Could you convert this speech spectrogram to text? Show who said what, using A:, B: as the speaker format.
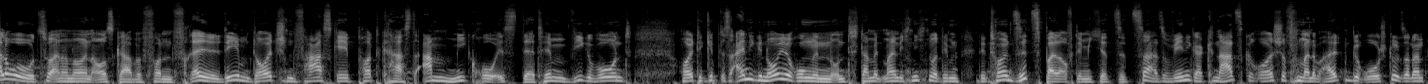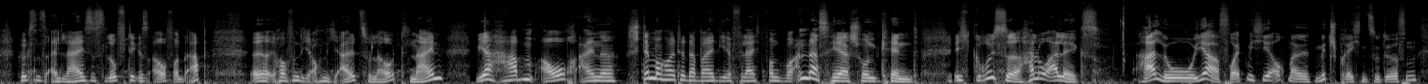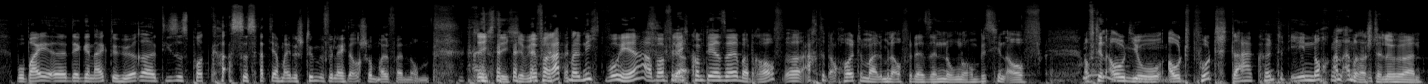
A: Hallo zu einer neuen Ausgabe von Frell, dem deutschen Farscape Podcast. Am Mikro ist der Tim, wie gewohnt. Heute gibt es einige Neuerungen und damit meine ich nicht nur den, den tollen Sitzball, auf dem ich jetzt sitze, also weniger Knarzgeräusche von meinem alten Bürostuhl, sondern höchstens ein leises, luftiges Auf und Ab. Äh, hoffentlich auch nicht allzu laut. Nein, wir haben auch eine Stimme heute dabei, die ihr vielleicht von woanders her schon kennt. Ich grüße. Hallo Alex.
B: Hallo, ja, freut mich hier auch mal mitsprechen zu dürfen. Wobei äh, der geneigte Hörer dieses Podcastes hat ja meine Stimme vielleicht auch schon mal vernommen.
A: Richtig, wir verraten mal nicht woher, aber vielleicht ja. kommt ihr ja selber drauf. Äh, achtet auch heute mal im Laufe der Sendung noch ein bisschen auf, auf den Audio-Output. Da könntet ihr ihn noch an anderer Stelle hören.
